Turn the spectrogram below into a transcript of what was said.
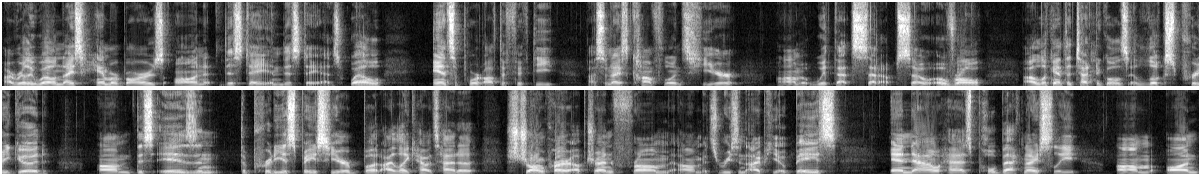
uh, really well. Nice hammer bars on this day and this day as well, and support off the 50. Uh, so nice confluence here um, with that setup. So overall, uh, looking at the technicals, it looks pretty good. Um, this isn't the prettiest space here, but I like how it's had a strong prior uptrend from um, its recent IPO base and now has pulled back nicely um, on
